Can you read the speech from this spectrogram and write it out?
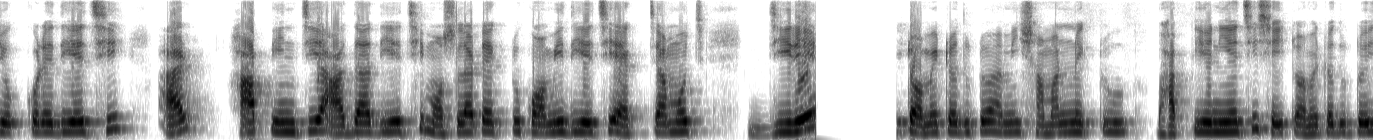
যোগ করে দিয়েছি আর হাফ ইঞ্চি আদা দিয়েছি। মশলাটা একটু কমই দিয়েছি, এক চামচ জিরে। টমেটো দুটো আমি সামান্য একটু ভাপিয়ে নিয়েছি, সেই টমেটো দুটোই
